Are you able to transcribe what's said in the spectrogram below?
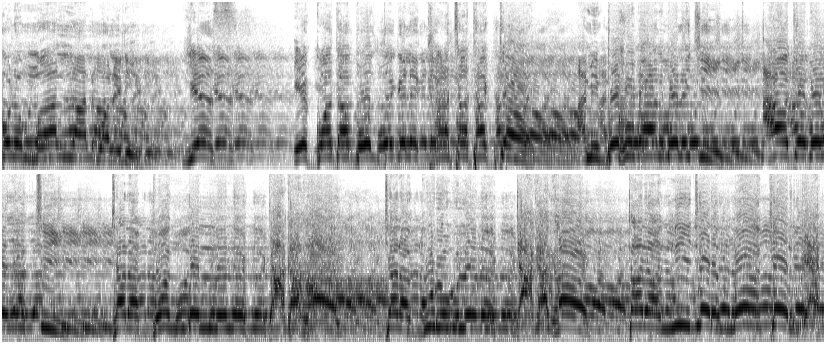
কোনো মাল লাল বলেনি। ইয়েস এ কথা বলতে গেলে খাঁচা থাকতে হয়। আমি বহুবার বলেছি, আজও বলে যাচ্ছি, যারা বন্দর লোনের টাকা খায়, যারা গুরু লোনের টাকা খায়, তারা নিজের মাকে র্যাপ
